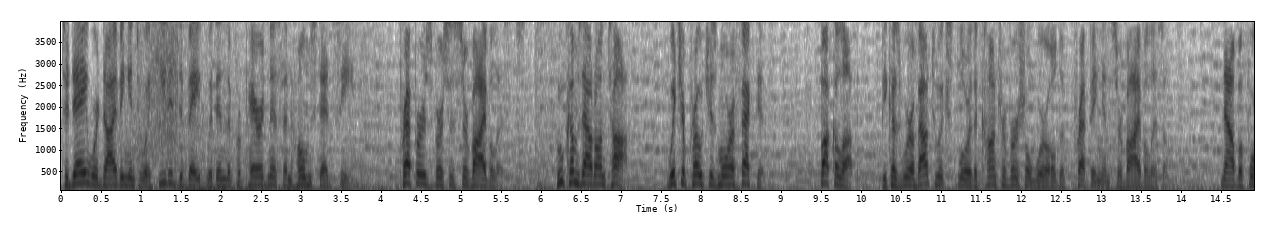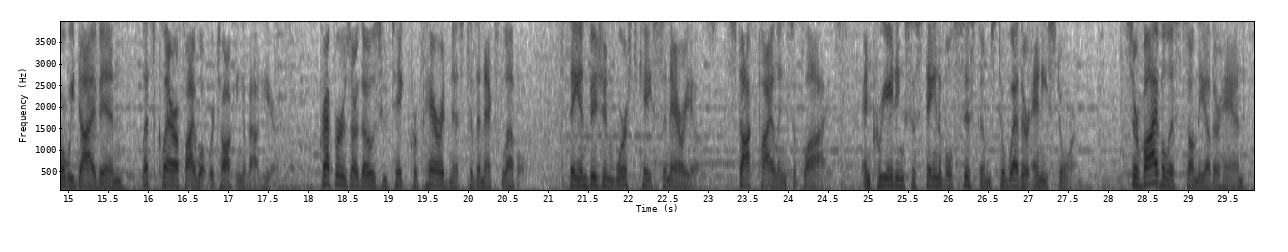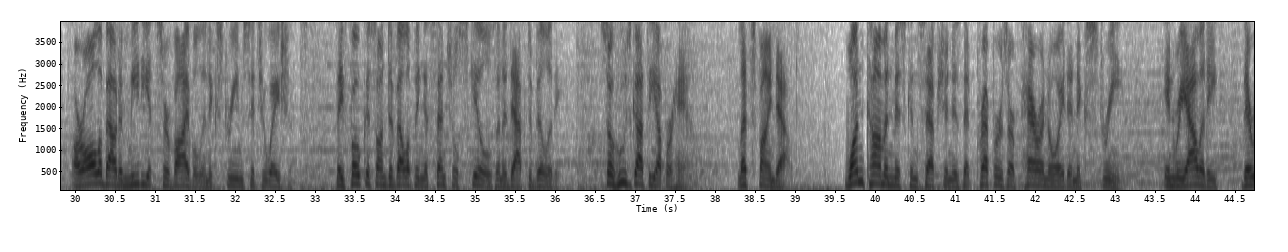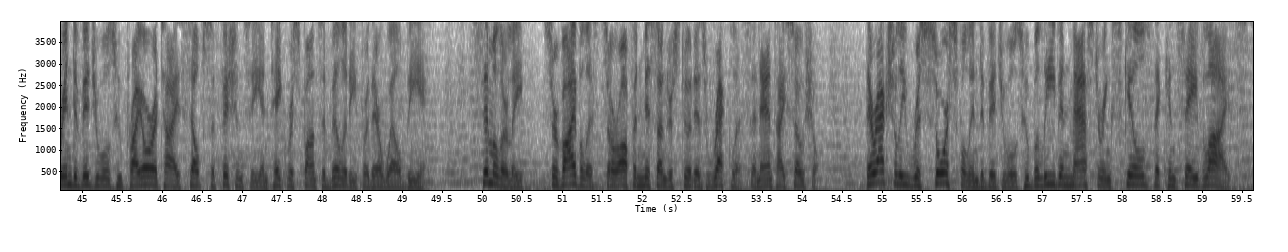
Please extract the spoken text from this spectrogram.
Today, we're diving into a heated debate within the preparedness and homestead scene preppers versus survivalists. Who comes out on top? Which approach is more effective? Buckle up, because we're about to explore the controversial world of prepping and survivalism. Now, before we dive in, let's clarify what we're talking about here. Preppers are those who take preparedness to the next level. They envision worst case scenarios, stockpiling supplies, and creating sustainable systems to weather any storm. Survivalists, on the other hand, are all about immediate survival in extreme situations. They focus on developing essential skills and adaptability. So, who's got the upper hand? Let's find out. One common misconception is that preppers are paranoid and extreme. In reality, they're individuals who prioritize self sufficiency and take responsibility for their well being. Similarly, survivalists are often misunderstood as reckless and antisocial. They're actually resourceful individuals who believe in mastering skills that can save lives.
